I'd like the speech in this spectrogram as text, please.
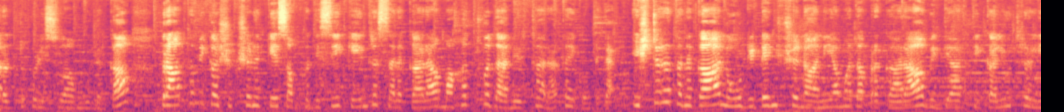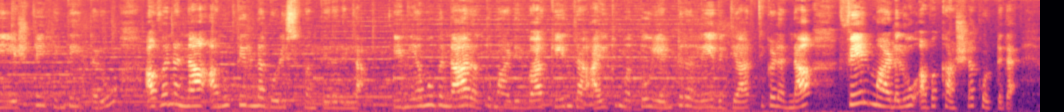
ರದ್ದುಗೊಳಿಸುವ ಮೂಲಕ ಪ್ರಾಥಮಿಕ ಶಿಕ್ಷಣಕ್ಕೆ ಸಂಬಂಧಿಸಿ ಕೇಂದ್ರ ಸರ್ಕಾರ ಮಹತ್ವದ ನಿರ್ಧಾರ ಕೈಗೊಂಡಿದೆ. ಇಷ್ಟರ ತನಕ ನೋ ಡಿಟೆನ್ಷನ್ ನಿಯಮದ ಪ್ರಕಾರ ವಿದ್ಯಾರ್ಥಿ ಕಲಿಯುವುದರಲ್ಲಿ ಎಷ್ಟೇ ಹಿಂದೆ ಇದ್ದರೂ ಅವನನ್ನ ಅನುತೀರ್ಣಗೊಳಿಸುವಂತಿರಲಿಲ್ಲ ಈ ನಿಯಮವನ್ನ ರದ್ದು ಮಾಡಿರುವ ಕೇಂದ್ರ ಐದು ಮತ್ತು ಎಂಟರಲ್ಲಿ ವಿದ್ಯಾರ್ಥಿಗಳನ್ನ ಫೇಲ್ ಮಾಡಲು ಅವಕಾಶ ಕೊಟ್ಟಿದೆ.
